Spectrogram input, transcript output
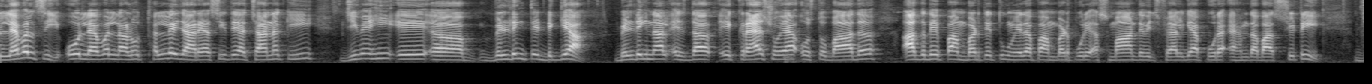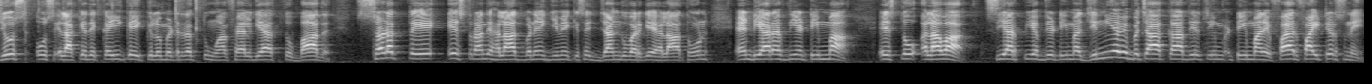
ਲੈਵਲ ਸੀ, ਉਹ ਲੈਵਲ ਨਾਲੋਂ ਥੱਲੇ ਜਾ ਰਿਹਾ ਸੀ ਤੇ ਅਚਾਨਕ ਹੀ ਜਿਵੇਂ ਹੀ ਇਹ ਬਿਲਡਿੰਗ ਤੇ ਡਿੱਗਿਆ ਬਿਲਡਿੰਗ ਨਾਲ ਇਸ ਦਾ ਇਹ ਕ੍ਰੈਸ਼ ਹੋਇਆ। ਉਸ ਤੋਂ ਬਾਅਦ ਅੱਗ ਦੇ ਭਾਂਬੜ ਤੇ ਧੂਏ ਦਾ ਭਾਂਬੜ ਪੂਰੇ ਅਸਮਾਨ ਦੇ ਵਿੱਚ ਫੈਲ ਗਿਆ, ਪੂਰਾ ਅਹਿਮਦਾਬਾਦ ਸਿਟੀ ਜੋ ਉਸ- ਇਲਾਕੇ ਦੇ ਕਈ ਕਈ ਕਿਲੋਮੀਟਰ ਤੱਕ ਧੂਆਂ ਫੈਲ ਗਿਆ। ਉਸ ਤੋਂ ਬਾਅਦ ਸੜਕ ਤੇ ਇਸ ਤਰ੍ਹਾਂ ਦੇ ਹਾਲਾਤ ਬਣੇ ਜਿਵੇਂ ਕਿਸੇ ਜੰਗ ਵਰਗੇ ਹਾਲਾਤ ਹੋਣ। ਐਨਡੀਆਰਐਫ ਦੀਆਂ ਟੀਮਾਂ, ਇਸ ਤੋਂ ਇਲਾਵਾ ਸੀਆਰਪੀਐਫ ਦੀਆਂ ਟੀਮਾਂ, ਜਿੰਨੀਆਂ ਵੀ ਬਚਾਅ ਕਾਰ ਦੀਆਂ ਟੀਮ- ਟੀਮਾਂ ਨੇ, ਫਾਇਰ ਫਾਈਟਰਸ ਨੇ,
